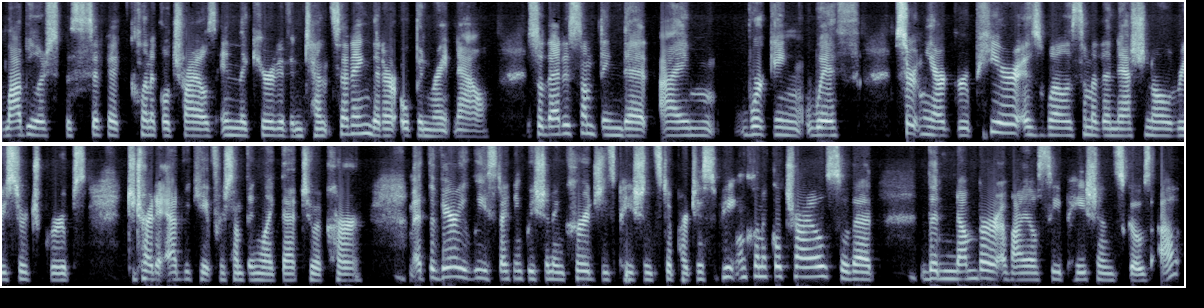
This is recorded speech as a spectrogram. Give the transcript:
lobular specific clinical trials in the curative intent setting that are open right now. So, that is something that I'm working with certainly our group here, as well as some of the national research groups, to try to advocate for something like that to occur. At the very least, I think we should encourage these patients to participate in clinical trials so that the number of ILC patients goes up.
